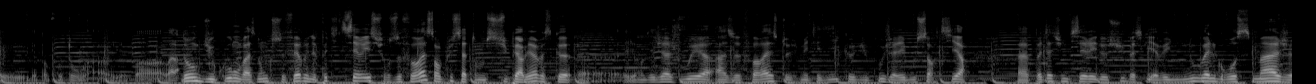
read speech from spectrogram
il n'y a pas photo. Hein, donc du coup, on va donc se faire une petite série sur The Forest. En plus, ça tombe super bien parce que ayant déjà joué à The Forest, je m'étais dit que du coup, j'allais vous sortir euh, peut-être une série dessus parce qu'il y avait une nouvelle grosse mage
